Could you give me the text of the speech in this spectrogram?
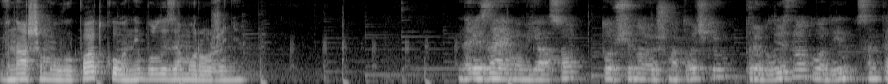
В нашому випадку вони були заморожені. Нарізаємо м'ясо товщиною шматочків приблизно 1 см.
